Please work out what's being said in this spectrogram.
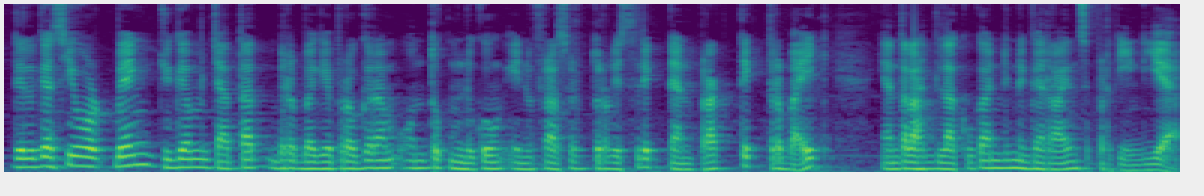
Delegasi World Bank juga mencatat berbagai program untuk mendukung infrastruktur listrik dan praktik terbaik yang telah dilakukan di negara lain seperti India.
